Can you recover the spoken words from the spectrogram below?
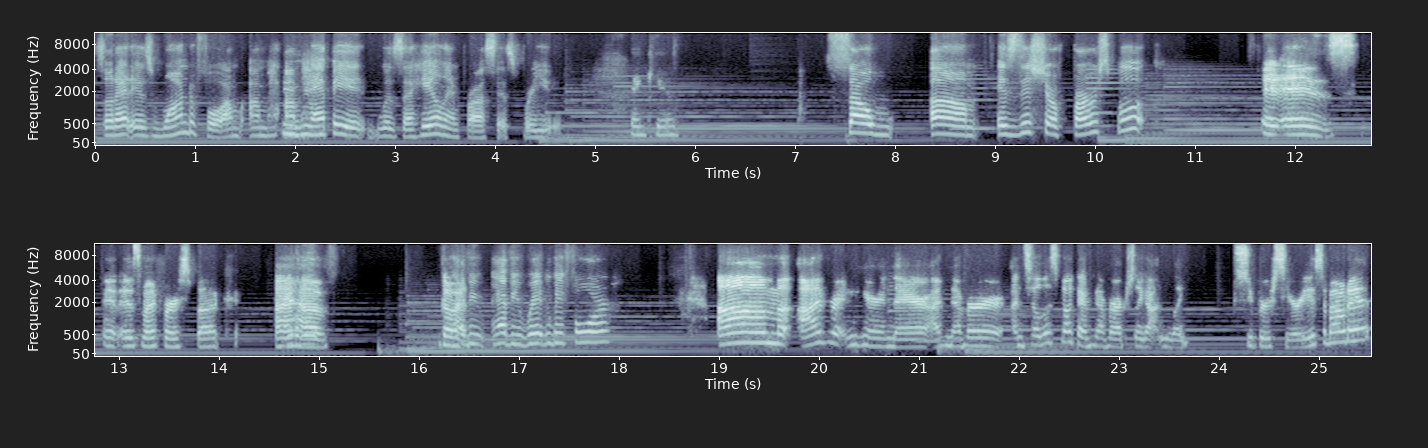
So that is wonderful. I'm I'm I'm Mhm. happy it was a healing process for you. Thank you. So um is this your first book? It is. It is my first book. I Well, have. Go ahead. Have you have you written before? Um, I've written here and there. I've never until this book, I've never actually gotten like super serious about it.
